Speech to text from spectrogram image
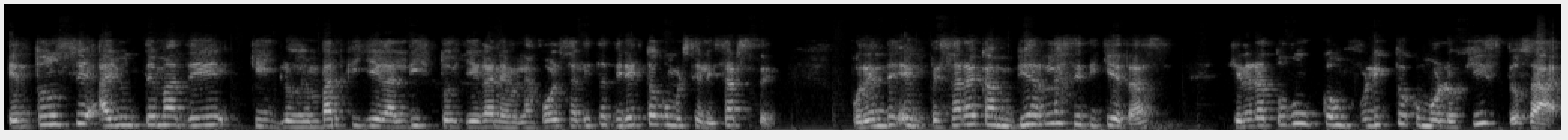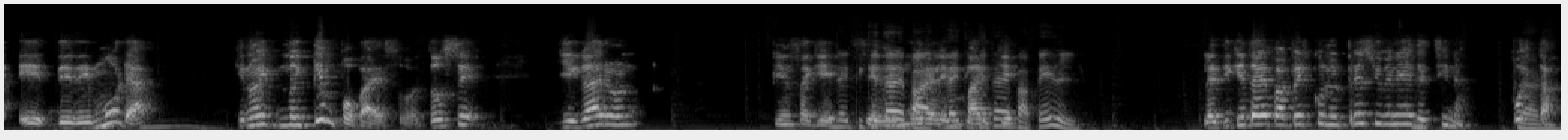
Entonces hay un tema de que los embarques llegan listos, llegan en las bolsas listas directo a comercializarse. Por ende, empezar a cambiar las etiquetas genera todo un conflicto como logístico, o sea, eh, de demora, que no hay, no hay tiempo para eso. Entonces, llegaron, piensa que La etiqueta, de, demora pa- el la etiqueta de embarque. papel. La etiqueta de papel con el precio viene desde China, puesta.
